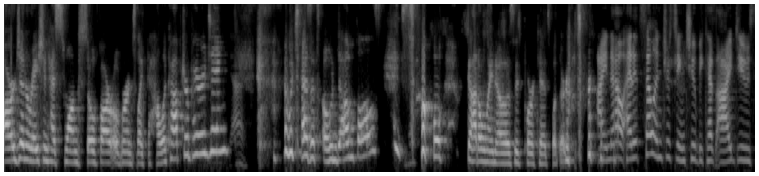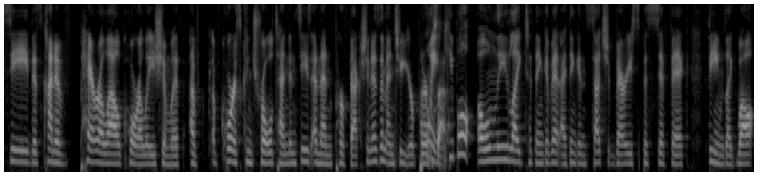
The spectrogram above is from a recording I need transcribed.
our generation has swung so far over into like the helicopter parenting, yes. which has its own downfalls. So God only knows these poor kids what they're going to turn. I know. And it's so interesting too, because I do see this kind of parallel correlation with of, of course control tendencies and then perfectionism and to your point 100%. people only like to think of it i think in such very specific themes like well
